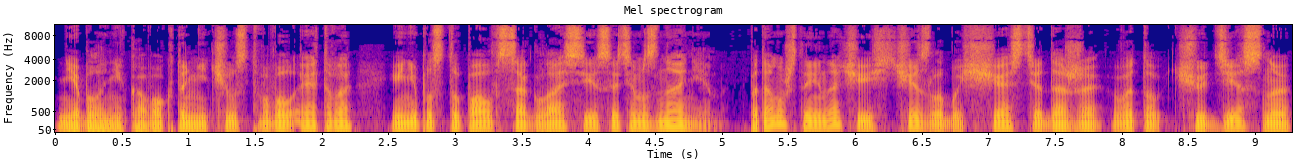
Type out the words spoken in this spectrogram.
Не было никого, кто не чувствовал этого и не поступал в согласии с этим знанием, потому что иначе исчезло бы счастье даже в эту чудесную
